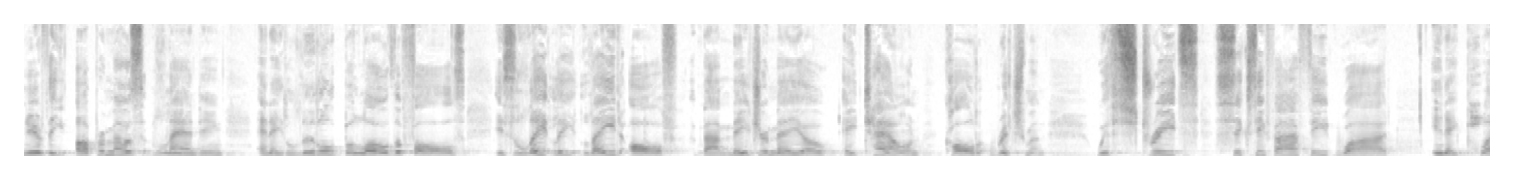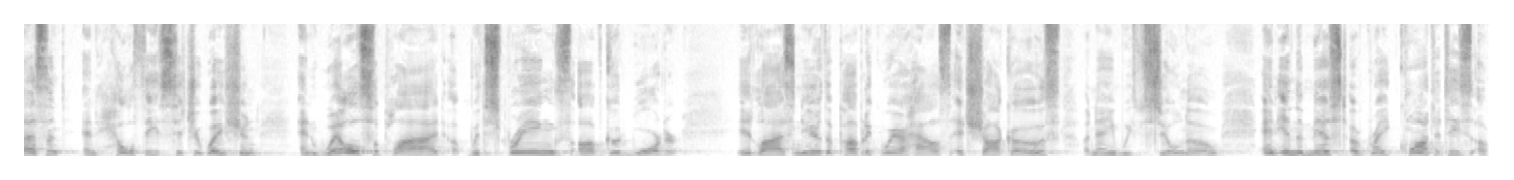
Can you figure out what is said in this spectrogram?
near the uppermost landing and a little below the falls, is lately laid off by Major Mayo a town called Richmond, with streets 65 feet wide in a pleasant and healthy situation and well supplied uh, with springs of good water. It lies near the public warehouse at Shockoe's, a name we still know, and in the midst of great quantities of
